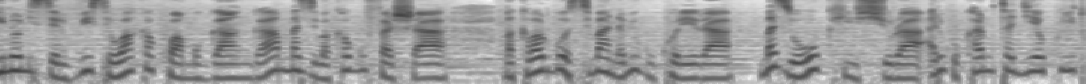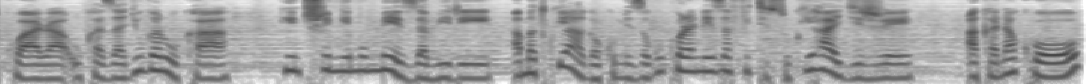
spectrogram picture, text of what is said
ino ni serivisi waka kwa muganga maze bakagufasha. Bakaba rwose banabigukorera maze wowe ukishyura ariko kandi utagiye kuyitwara ukazajya ugaruka. Nk'inshuro imwe mu mezi abiri amatwi yawe agakomeza gukora neza afite isuku ihagije aka nako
